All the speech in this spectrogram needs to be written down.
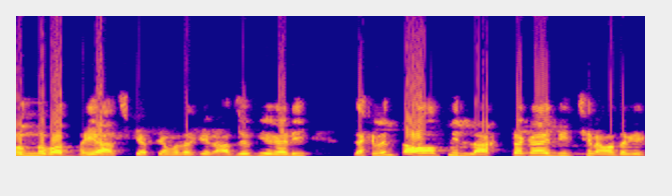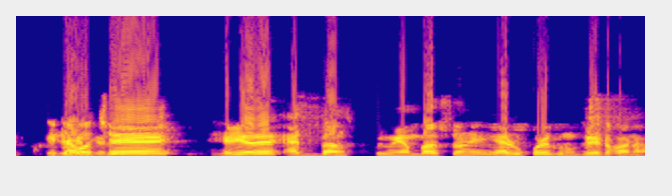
ধন্যবাদ ভাইয়া। আজকে আপনি আমাদেরকে রাজকীয় গাড়ি দেখালেন তাও আপনি লাখ টাকায় দিচ্ছেন আমাদেরকে এটা হচ্ছে হেরিয়ারের অ্যাডভান্স প্রিমিয়াম ভার্সন এর উপরে কোনো গ্রেড হয় না।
